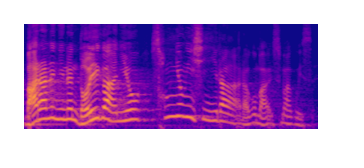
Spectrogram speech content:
말하는 이는 너희가 아니요 성령이시니라라고 말씀하고 있어요.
